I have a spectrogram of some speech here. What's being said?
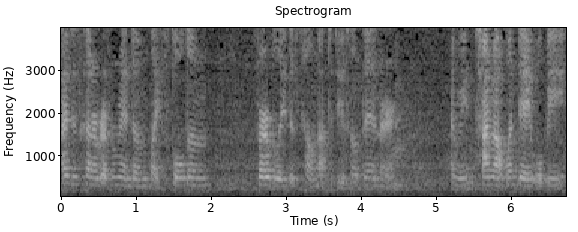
I just kind of reprimand them, like scold them verbally, just tell them not to do something, or I mean, timeout one day will be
